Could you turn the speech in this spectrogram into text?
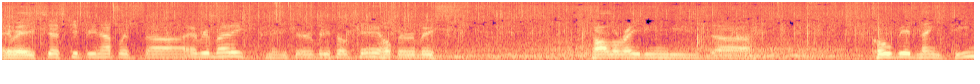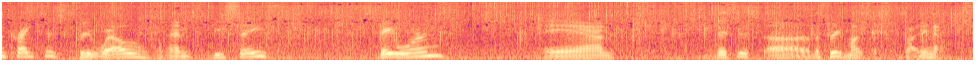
Anyways, just keeping up with uh, everybody, making sure everybody's okay. Hope everybody's tolerating these uh, COVID-19 crisis pretty well and be safe, stay warm, and this is uh, the Street Monk signing out.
